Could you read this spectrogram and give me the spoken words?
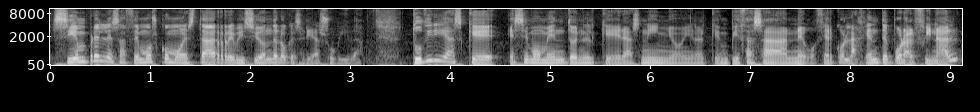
siempre les hacemos como esta revisión de lo que sería su vida. ¿Tú dirías que ese momento en el que eras niño y en el que empiezas a negociar con la gente por al final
